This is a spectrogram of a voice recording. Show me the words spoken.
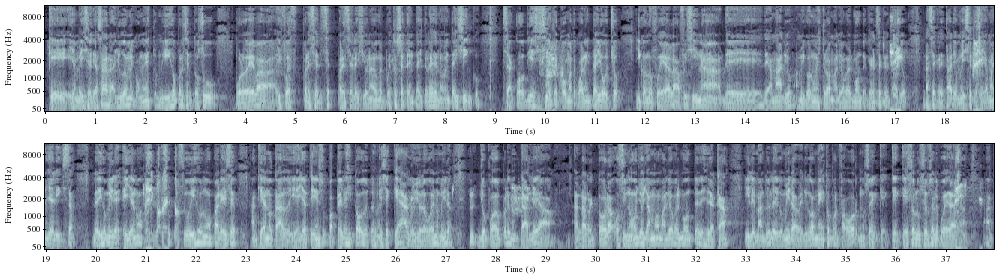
que ella me dice, Eliazar, ayúdame con esto. Mi hijo presentó su prueba y fue preseleccionado en el puesto 73 de 95, sacó 17,48 y cuando fue a la oficina de, de, Amalio, amigo nuestro, Amalio Belmonte, que es el secretario, la secretaria me dice que se llama Yelixa, le dijo, mire, ella no, su, hijo no aparece aquí anotado y ella tiene sus papeles y todo. Entonces me dice, ¿qué hago? Y yo le digo, bueno, mira, yo puedo preguntarle a a la rectora, o si no, yo llamo a Mario Belmonte desde acá y le mando y le digo, mira, averígame esto por favor, no sé, ¿qué, qué, solución se le puede dar a?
